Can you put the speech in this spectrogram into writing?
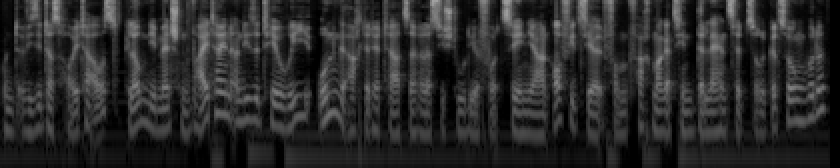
Und wie sieht das heute aus? Glauben die Menschen weiterhin an diese Theorie, ungeachtet der Tatsache, dass die Studie vor zehn Jahren offiziell vom Fachmagazin The Lancet zurückgezogen wurde?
